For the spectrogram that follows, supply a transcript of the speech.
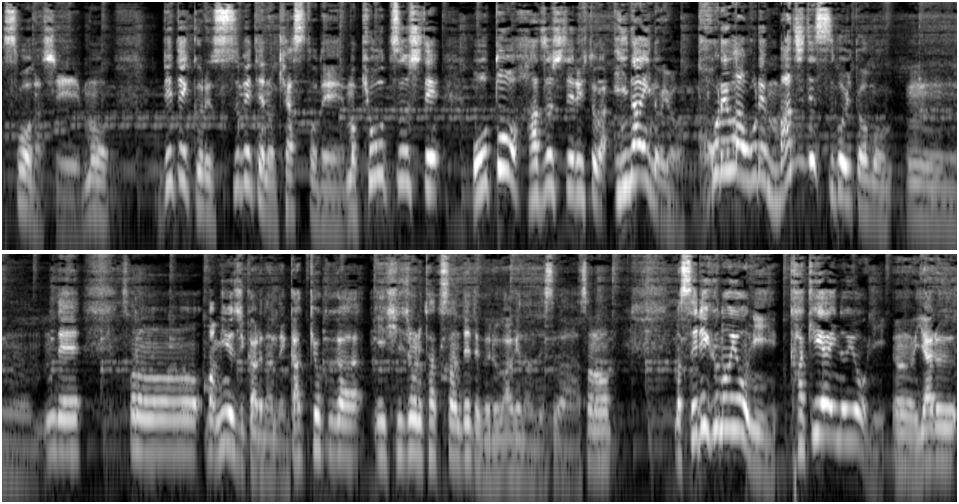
そうだし、もう、出てくる全てのキャストで、もう共通して音を外してる人がいないのよ。これは俺マジですごいと思う。うん。で、その、まあミュージカルなんで楽曲が非常にたくさん出てくるわけなんですが、その、まあセリフのように、掛け合いのように、うん、やる、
